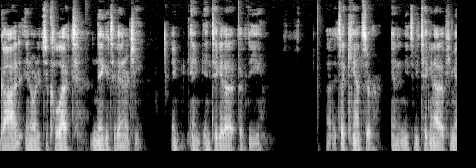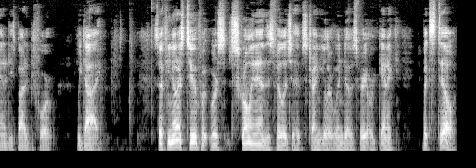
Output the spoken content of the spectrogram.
God in order to collect negative energy and, and, and take it out of the. Uh, it's like cancer, and it needs to be taken out of humanity's body before we die. So if you notice too, if we're scrolling in this village, it has triangular windows, very organic, but still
